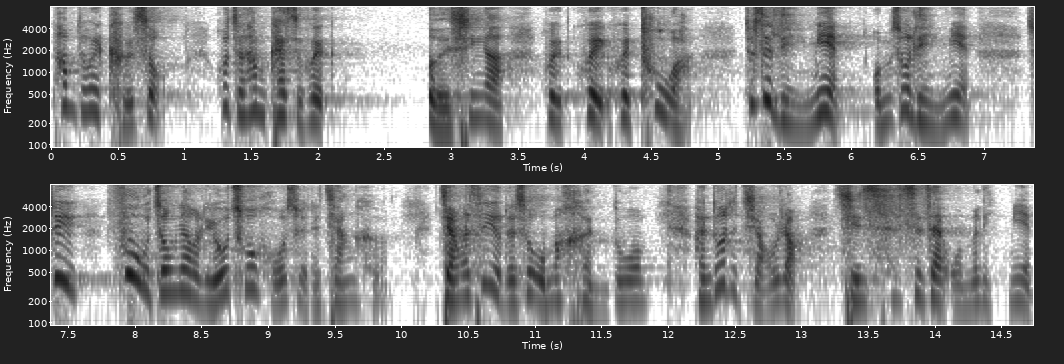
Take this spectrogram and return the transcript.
他们都会咳嗽？或者他们开始会恶心啊，会会会吐啊，就是里面我们说里面，所以腹中要流出活水的江河。讲的是有的时候我们很多很多的搅扰，其实是在我们里面。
